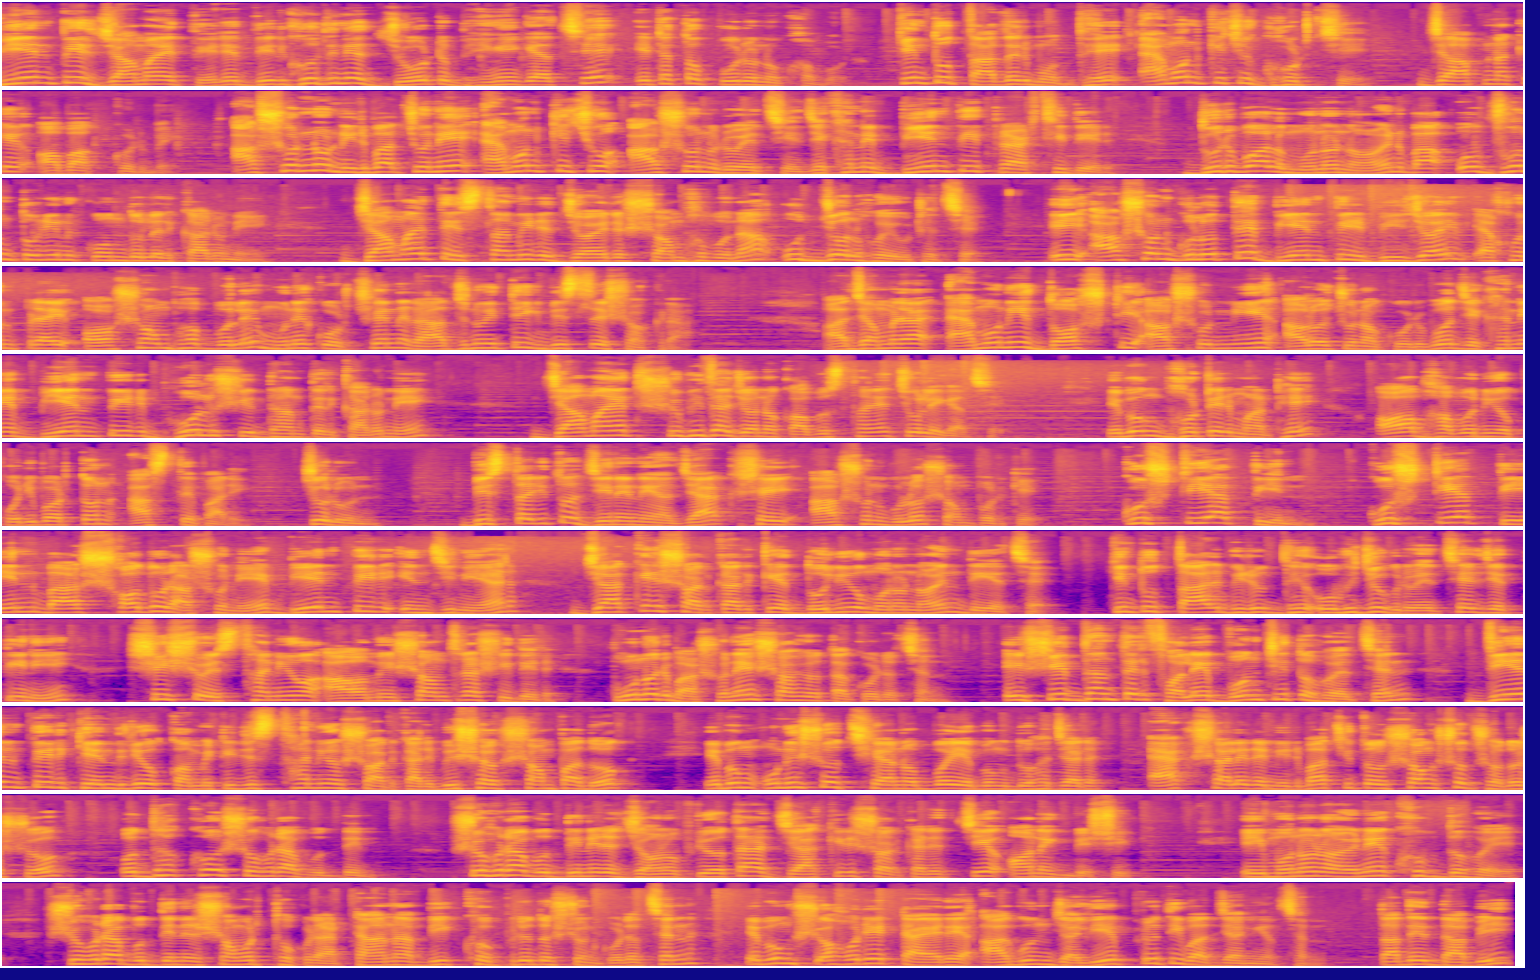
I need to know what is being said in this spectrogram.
BNP জামায়াতের দীর্ঘদিনের জোট ভেঙে গেছে, এটা তো পুরনো খবর। কিন্তু তাদের মধ্যে এমন কিছু ঘটছে যা আপনাকে অবাক করবে। আসন্ন নির্বাচনে এমন কিছু আসন রয়েছে যেখানে বিএনপি প্রার্থীদের দুর্বল মনোনয়ন বা অভ্যন্তরীণ কোন্দলের কারণে জামায়াতে ইসলামীর জয়ের সম্ভাবনা উজ্জ্বল হয়ে উঠেছে। এই আসনগুলোতে বিএনপির বিজয় এখন প্রায় অসম্ভব বলে মনে করছেন রাজনৈতিক বিশ্লেষকরা। আজ আমরা এমনই দশটি আসন নিয়ে আলোচনা করব যেখানে বিএনপির ভুল সিদ্ধান্তের কারণে জামায়াত সুবিধাজনক অবস্থানে চলে গেছে এবং ভোটের মাঠে অভাবনীয় পরিবর্তন আসতে পারে। চলুন বিস্তারিত জেনে নেওয়া যাক সেই আসনগুলো সম্পর্কে। কুষ্টিয়া তিন। কুষ্টিয়া তিন বা সদর আসনে বিএনপির ইঞ্জিনিয়ার জাকির সরকারকে দলীয় মনোনয়ন দিয়েছে। কিন্তু তার বিরুদ্ধে অভিযোগ রয়েছে যে তিনি শীর্ষস্থানীয় আওয়ামী সন্ত্রাসীদের পুনর্বাসনে সহায়তা করেছেন। এই সিদ্ধান্তের ফলে বঞ্চিত হয়েছেন বিএনপির কেন্দ্রীয় কমিটির স্থানীয় সরকার বিষয়ক সম্পাদক এবং উনিশশো ছিয়ানব্বই এবং দু সালের নির্বাচিত সংসদ সদস্য অধ্যক্ষ সোহরাবুদ্দিন সোহরাবুদ্দিনের জনপ্রিয়তা জাকির সরকারের চেয়ে অনেক বেশি। এই মনোনয়নে ক্ষুব্ধ হয়ে সোহরাবুদ্দিনের সমর্থকরা টানা বিক্ষোভ প্রদর্শন করেছেন এবং শহরে টায়ারে আগুন জ্বালিয়ে প্রতিবাদ জানিয়েছেন। তাদের দাবি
